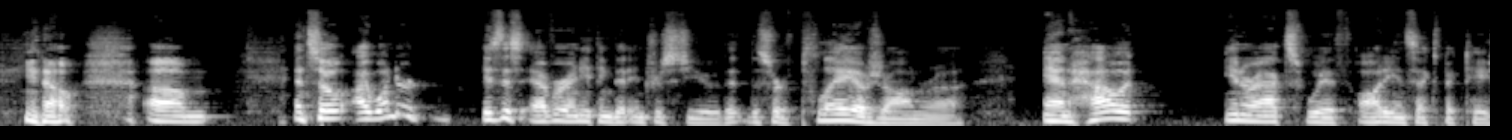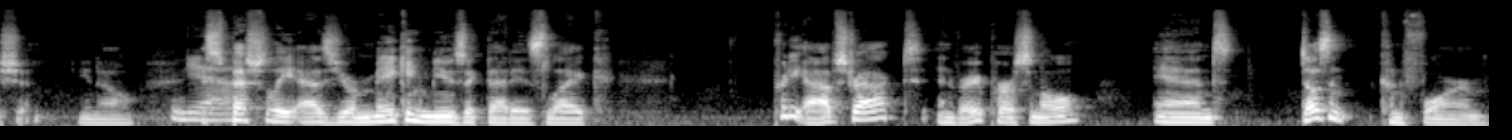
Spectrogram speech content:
you know? Um, and so i wonder, is this ever anything that interests you the, the sort of play of genre and how it interacts with audience expectation you know? Yeah. especially as you're making music that is like pretty abstract and very personal and doesn't conform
